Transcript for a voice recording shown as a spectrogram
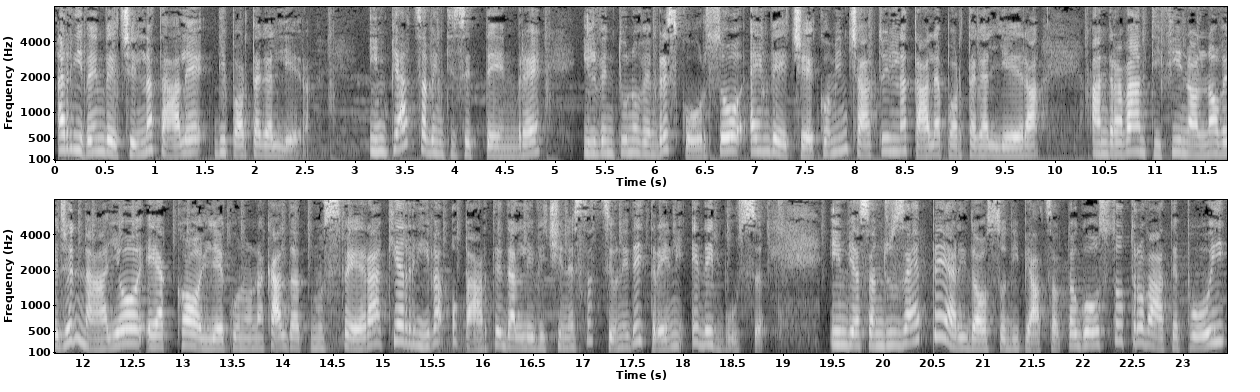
arriva invece il Natale di Porta Galliera. In piazza 20 settembre, il 21 novembre scorso, è invece cominciato il Natale a Porta Galliera Andrà avanti fino al 9 gennaio e accoglie con una calda atmosfera chi arriva o parte dalle vicine stazioni dei treni e dei bus. In via San Giuseppe, a ridosso di piazza 8 agosto, trovate poi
